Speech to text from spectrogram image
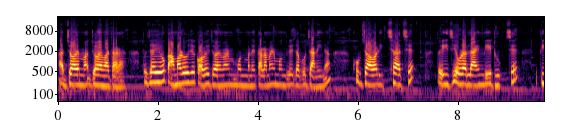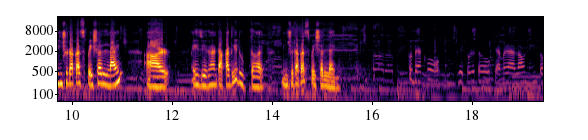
আর জয় মা জয় মা তারা। তো যাই হোক, আমারও যে কবে জয়মার মন- তারা মায়ের মন্দিরে যাব জানি না, খুব যাওয়ার ইচ্ছা আছে। তো এই যে ওরা লাইন দিয়ে ঢুকছে, তিনশো টাকা স্পেশাল লাইন আর এই যে এখানে টাকা দিয়ে ঢুকতে হয়, তিনশো টাকা স্পেশাল লাইন তো দেখো, ভেতরে তো ক্যামেরা অ্যালাউ নেই তো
